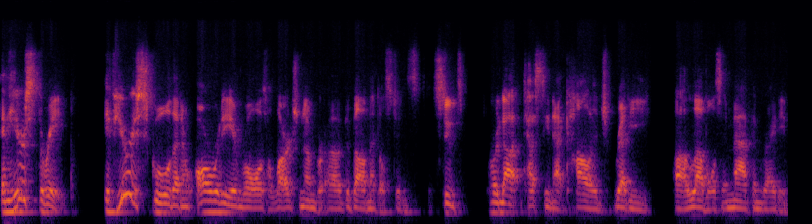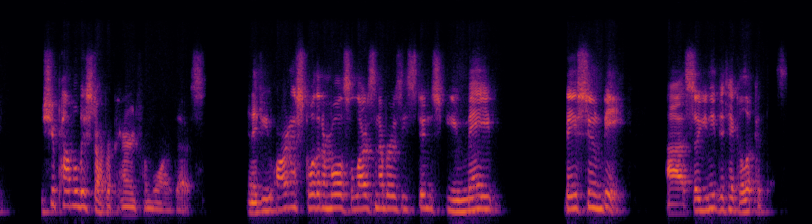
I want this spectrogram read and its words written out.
And here's three. If you're a school that already enrolls a large number of developmental students, students who are not testing at college ready uh, levels in math and writing, you should probably start preparing for more of those. And if you aren't a school that enrolls a large number of these students, you may, may soon be. Uh, so you need to take a look at this.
